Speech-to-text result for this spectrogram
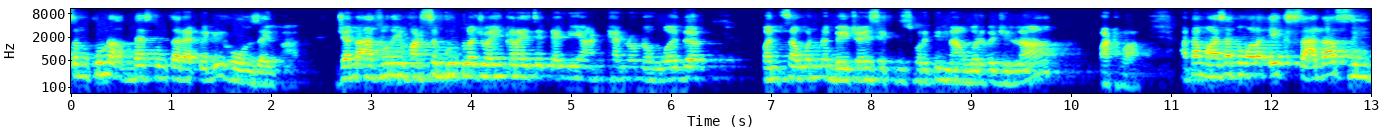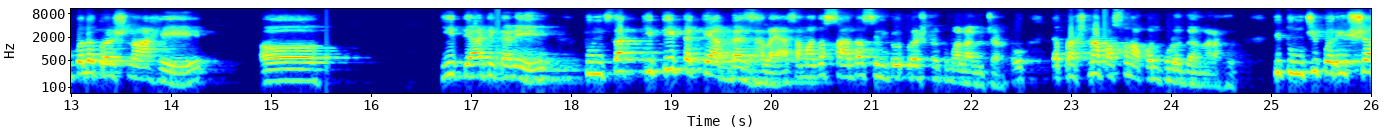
संपूर्ण अभ्यास तुमचा रॅपिडली होऊन जाईल पहा. ज्यांना अजूनही व्हॉट्सअप ग्रुपला जॉईन करायचे त्यांनी अठ्ठ्याण्णव नव्वद पंचावन्न बेचाळीस एकवीस वरती नाव वर्ग जिल्हा पाठवा. आता माझा तुम्हाला एक साधा सिंपल प्रश्न आहे. की त्या ठिकाणी तुमचा किती टक्के अभ्यास झालाय? असा माझा साधा सिंपल प्रश्न तुम्हाला विचारतो. त्या प्रश्नापासून आपण पुढे जाणार आहोत. की तुमची परीक्षा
